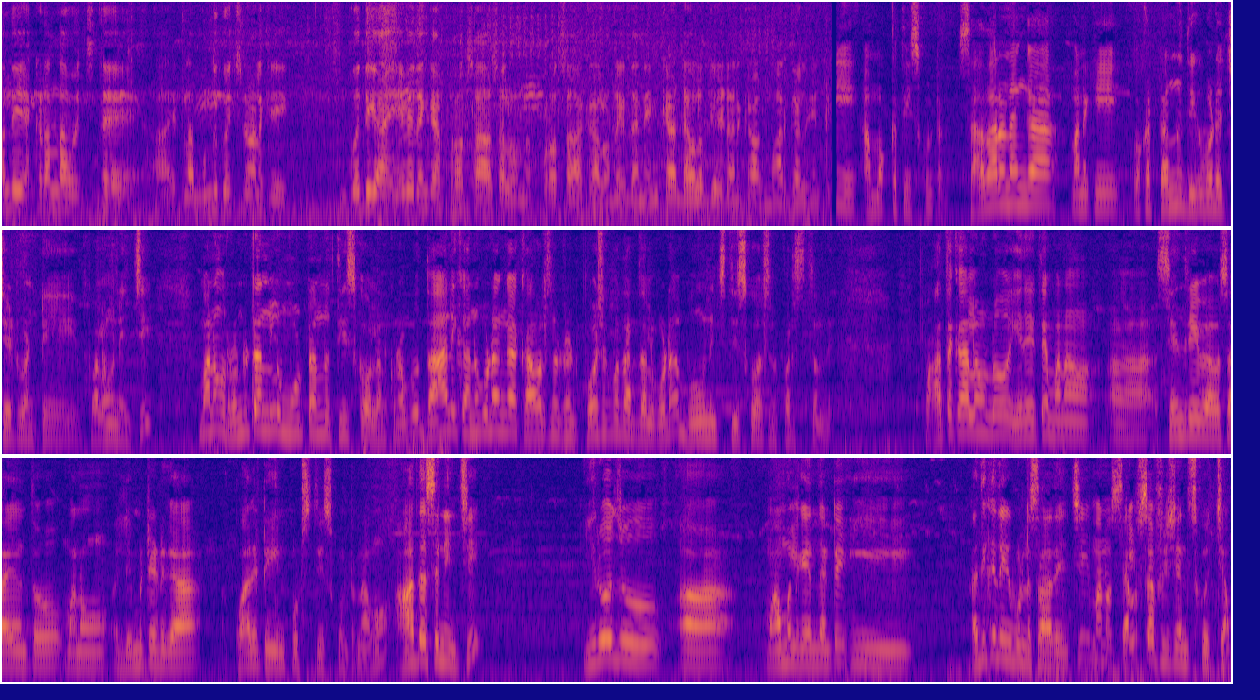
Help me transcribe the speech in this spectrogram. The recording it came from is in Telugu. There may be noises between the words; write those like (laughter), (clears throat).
ఎక్కడన్నా వచ్చితే ఇట్లా ముందుకు వచ్చిన వాళ్ళకి ఇంకొద్దిగా ఏ విధంగా ప్రోత్సాహాలు ఉన్నాయి ప్రోత్సాహకాలు ఉన్నాయి దాన్ని ఇంకా డెవలప్ చేయడానికి వాళ్ళ మార్గాలు ఏంటి? ఆ మొక్క తీసుకుంటుంది సాధారణంగా మనకి ఒక టన్ను దిగుబడి వచ్చేటువంటి పొలం నుంచి మనం రెండు టన్నులు మూడు టన్నులు తీసుకోవాలనుకున్నప్పుడు దానికి అనుగుణంగా కావాల్సినటువంటి పోషక పదార్థాలు కూడా భూమి నుంచి తీసుకోవాల్సిన పరిస్థితి ఉంది. పాతకాలంలో ఏదైతే మనం సేంద్రీయ సేంద్రియ వ్యవసాయంతో మనం లిమిటెడ్గా క్వాలిటీ ఇన్పుట్స్ తీసుకుంటున్నామో ఆ దశ నుంచి ఈరోజు మామూలుగా ఏంటంటే ఈ అధిక దిగుబడులు సాధించి మనం సెల్ఫ్ సఫిషియన్సీకి వచ్చాం.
